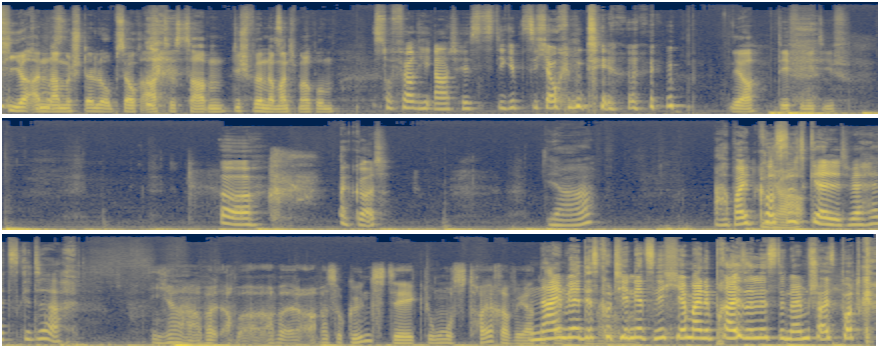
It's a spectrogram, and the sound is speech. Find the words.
Tierannahmestelle, ob sie auch Artists haben. Die schwirren da manchmal rum. So Furry-Artists, die gibt es sicher auch im Tier. Ja, definitiv. Oh. oh Gott. Ja. Arbeit kostet Ja. Geld, wer hätte es gedacht? Ja, aber, aber, aber, aber so günstig. Du musst teurer werden. Nein, wir diskutieren jetzt nicht hier meine Preiseliste in einem scheiß Podcast.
